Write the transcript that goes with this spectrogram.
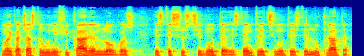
Numai că această unificare în logos este susținută, este întreținută, este lucrată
